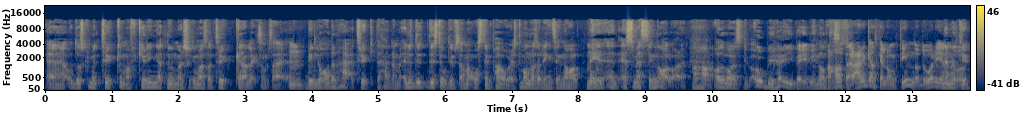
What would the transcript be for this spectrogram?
Eh, och då skulle man trycka, man fick ju ringa ett nummer så kunde man så här, trycka liksom så här. Vill du ha den här? Tryck det här numret. Eller det, det stod typ så här, Austin Powers, det var någon sån ringsignal. Nej, en sms-signal var det. Aha. Och då var det så typ, oh hey baby, någonting Jaha, sånt så det där. här är ganska långt in då? Då är det ju Nej ändå... men typ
